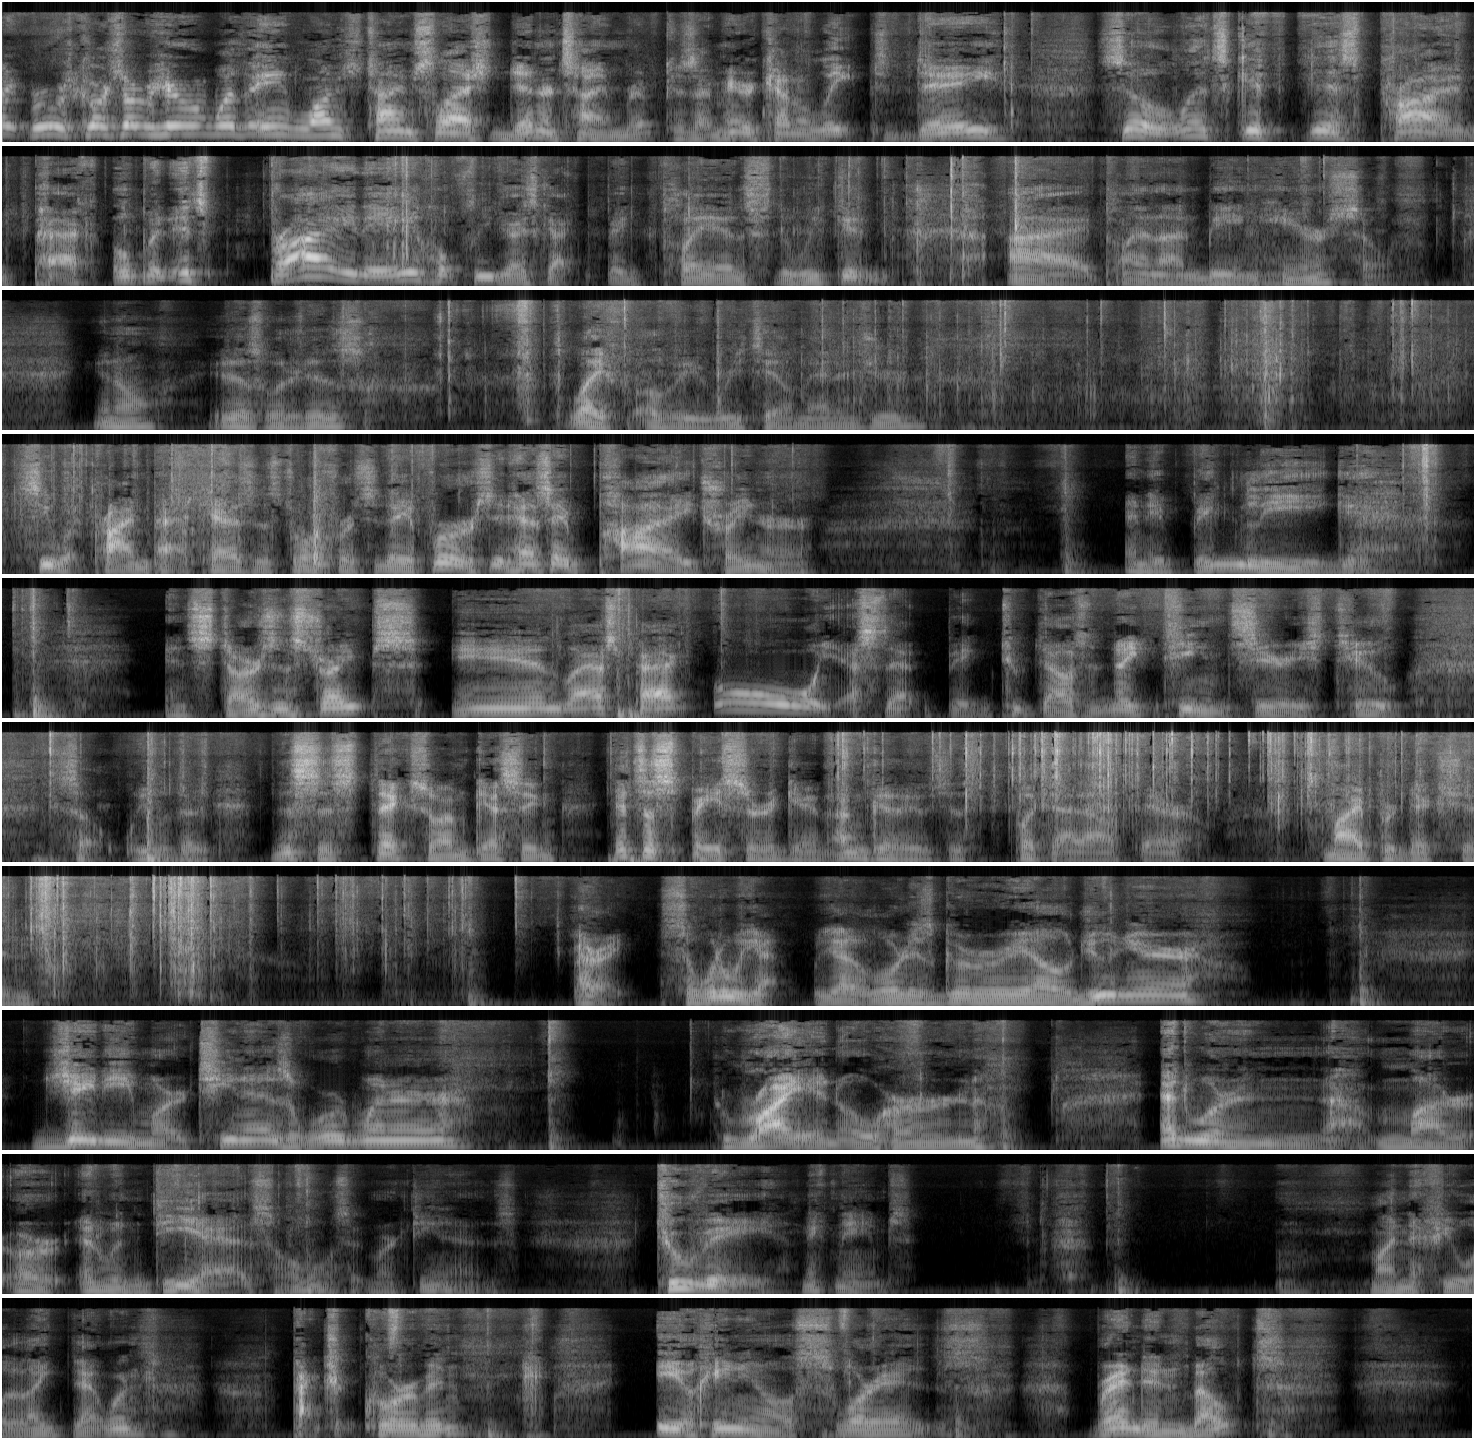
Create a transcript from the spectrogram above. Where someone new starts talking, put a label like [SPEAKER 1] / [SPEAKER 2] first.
[SPEAKER 1] Right, Brewers CardsForever here with a lunchtime slash dinner time rip because I'm here kind of late today. So let's get this prime pack open. It's Friday. Hopefully you guys got big plans for the weekend. I plan on being here, so, you know, it is what it is. Life of a retail manager. See what Prime Pack has in store for us today. First, it has a pie trainer and a big league and Stars and Stripes. And last pack, oh, yes, that big 2019 Series 2. So we will do, this is thick, so I'm guessing it's a spacer again. I'm going to just put that out there. My prediction. All right, so what do we got? We got a Lourdes Gurriel Jr., J.D. Martinez, award winner, Ryan O'Hearn, Edwin Mar or Edwin Diaz, oh, almost at Martinez. Tuve, nicknames. My nephew will like that one. Patrick Corbin, Eugenio Suarez, Brandon Belt,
